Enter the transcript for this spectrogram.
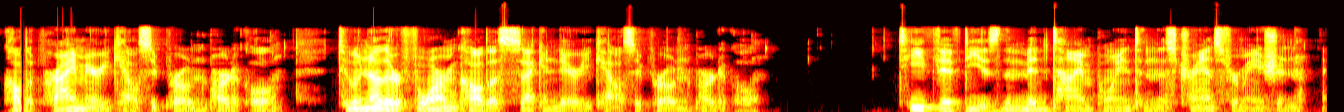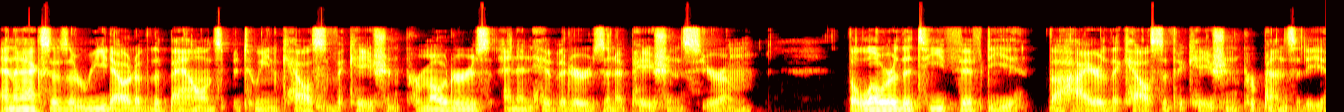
called a primary calciprotein particle, to another form called a secondary calciprotein particle. T50 is the mid time point in this transformation and acts as a readout of the balance between calcification promoters and inhibitors in a patient's serum. The lower the T50, the higher the calcification propensity.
